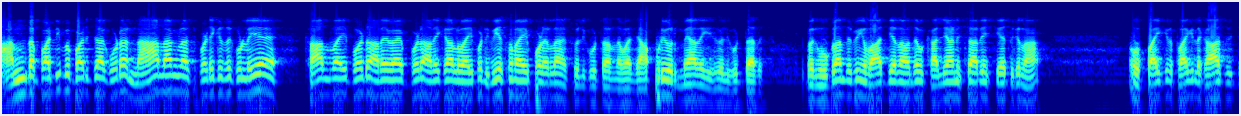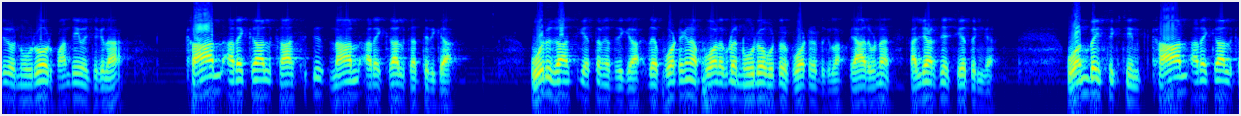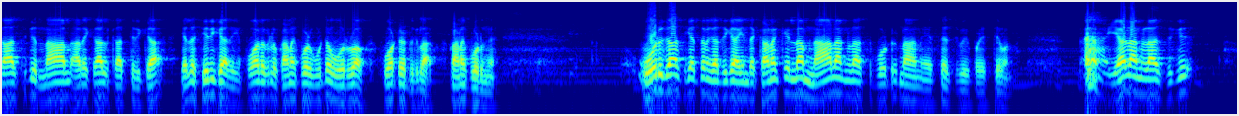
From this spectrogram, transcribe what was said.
அந்த படிப்பு படித்தா கூட நாலாம் கிளாஸ் படிக்கிறதுக்குள்ளேயே கால் வாய்ப்பாடு அரை வாய்ப்பாடு அரைக்கால் வாய்ப்பாடு வீச வாய்ப்பாடு எல்லாம் சொல்லி கொடுத்தாரு அந்த வாத்தியம் அப்படி ஒரு மேதையை சொல்லி கொடுத்தாரு. இப்போ இங்கே உட்காந்துருப்பீங்க வாத்தியெல்லாம் வந்து கல்யாணி சாரையும் சேர்த்துக்கலாம். ஒரு பைக்கில் பைக்கில் காசு வச்சு ஒரு நூறுரூவா ஒரு பந்தயம் வச்சுக்கலாம். கால் அரைக்கால் காசுக்கு நாலு அரைக்கால் கத்திரிக்காய். ஒரு காசுக்கு எத்தனை கத்திரிக்காய்? இதை போட்டிங்கன்னா போட கூட நூறுரூவா கொடுத்து ஒரு ஃபோட்டோ எடுத்துக்கலாம். யார் வேணால் கல்யாணத்தையும் சேர்த்துங்க ஒன் பை சிக்ஸ்டீன் கால் அரைக்கால் காசுக்கு நாலு அரைக்கால் கத்திரிக்காய் எல்லாம் சிரிக்காதீங்க. போடக்குள்ள கணக்கு போட்டு கூட ஒரு ரூபா ஃபோட்டோ எடுத்துக்கலாம். கணக்கு போடுங்க. ஒரு காசுக்கு எத்தனை கத்திரிக்காய் இந்த கணக்கெல்லாம் நாலாம் கிளாஸ் போட்டு நான் எஸ்எஸ்பி போய் படித்தவன். ஏழாம் கிளாஸுக்கு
